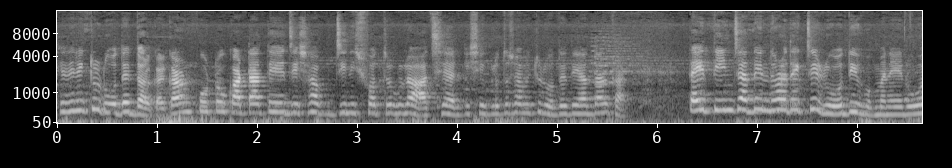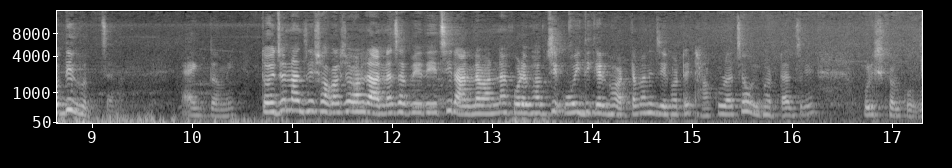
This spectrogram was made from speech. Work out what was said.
সেদিন একটু রোদের দরকার। কারণ কোটো কাটাতে যেসব জিনিসপত্রগুলো আছে আর কি সেগুলো তো সব একটু রোদে দেওয়ার দরকার। তাই তিন চার দিন ধরে দেখছি রোদই মানে রোদই হচ্ছে না। একদমই। তো ওই জন্য আজকে সকাল সকাল রান্না চাপিয়ে দিয়েছি, রান্না বান্না করে ভাবছি ওই দিকের ঘরটা মানে যে ঘরটায় ঠাকুর আছে, ওই ঘরটা আজকে পরিষ্কার করব।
